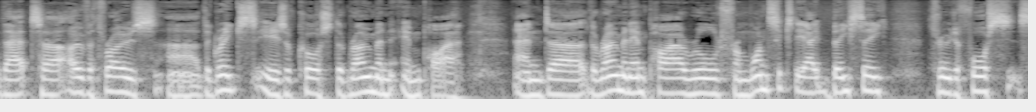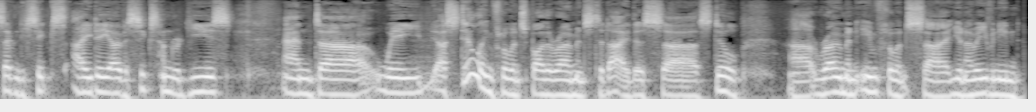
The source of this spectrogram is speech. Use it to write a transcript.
that uh, overthrows uh, the Greeks is, of course, the Roman Empire, and uh, the Roman Empire ruled from 168 BC through to 476 AD, over 600 years. And uh, we are still influenced by the Romans today. There's uh, still uh, Roman influence, uh, you know, even in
